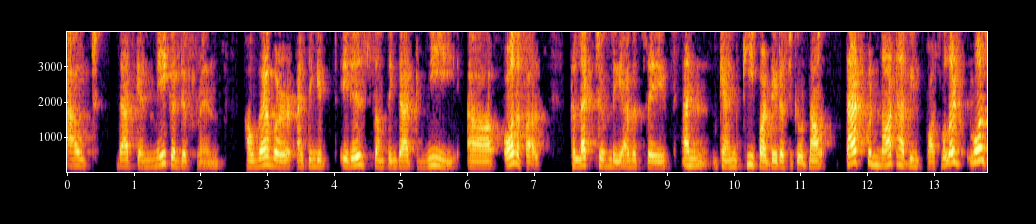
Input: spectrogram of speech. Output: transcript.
out that can make a difference. However, I think it it is something that we, uh, all of us, collectively, I would say, and can keep our data secured. Now, that could not have been possible. It was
